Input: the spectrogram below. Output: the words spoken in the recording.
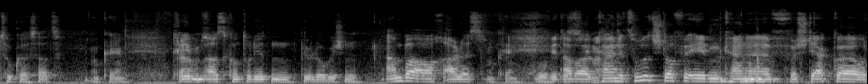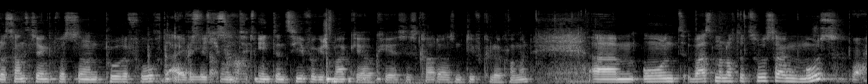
Zuckersatz. Okay. Eben aus kontrollierten biologischen Anbau auch alles. Okay. Wo wird das Aber gemacht? keine Zusatzstoffe eben, keine Verstärker oder sonst irgendwas, sondern pure Frucht eigentlich und hart. intensiver Geschmack. Ja, okay, es ist gerade aus dem Tiefkühler gekommen. Ähm, und was man noch dazu sagen muss, Boah.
